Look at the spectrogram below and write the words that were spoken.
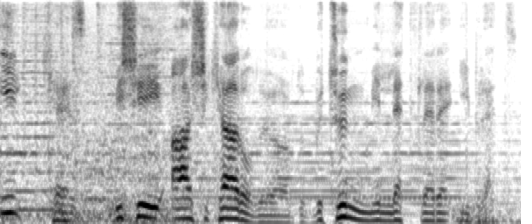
ilk kez bir şey aşikar oluyordu bütün milletlere ibret.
